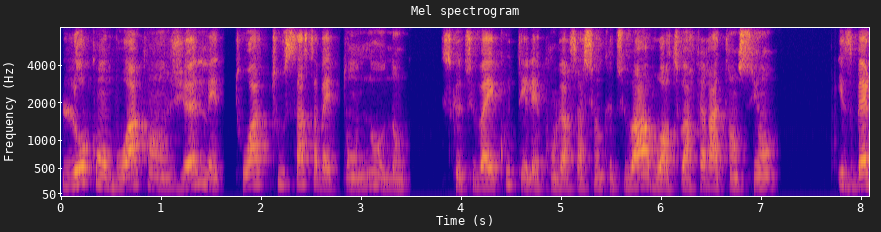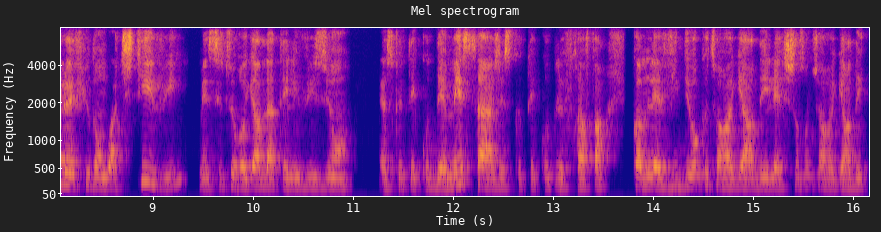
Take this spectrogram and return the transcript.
l'eau qu'on boit quand on jeûne, mais toi, tout ça, ça va être ton eau. Donc, ce que tu vas écouter, les conversations que tu vas avoir, tu vas faire attention. It's better if you don't watch TV, mais si tu regardes la télévision, est-ce que tu écoutes des messages? Est-ce que tu écoutes le frère comme les vidéos que tu as regardées, les chansons que tu as regardées?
